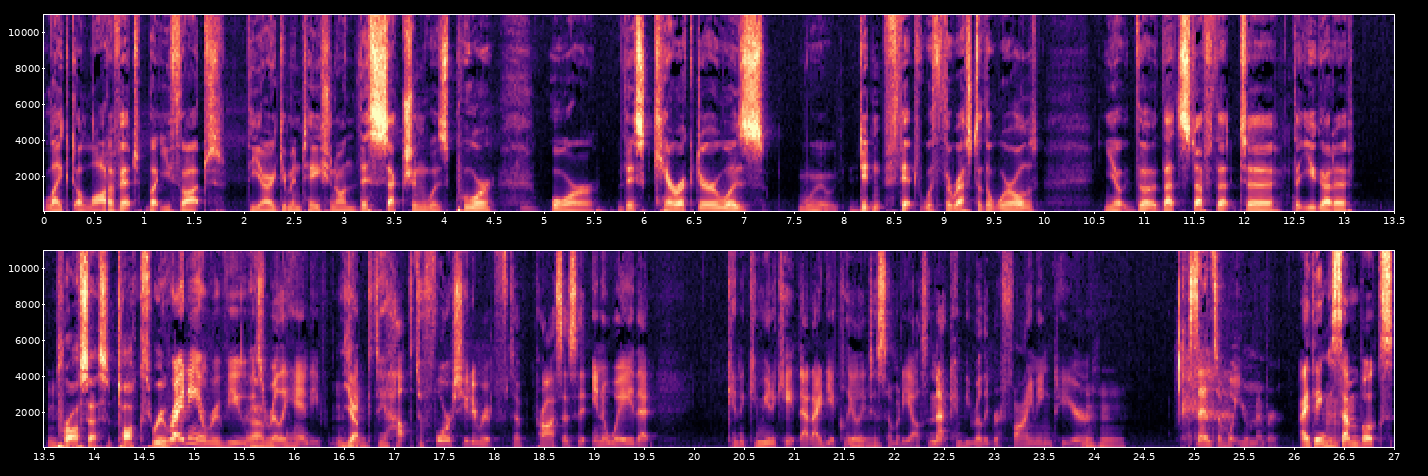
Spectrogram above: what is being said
liked a lot of it, but you thought the argumentation on this section was poor, or this character was w- didn't fit with the rest of the world, you know, the, that's stuff that uh, that you got to process and talk through. Writing a review is Um, really handy. yeah. To help to force you to re- to process it in a way that can communicate that idea clearly to somebody else, and that can be really refining to your sense of what you remember. I think Mm-hmm. some books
